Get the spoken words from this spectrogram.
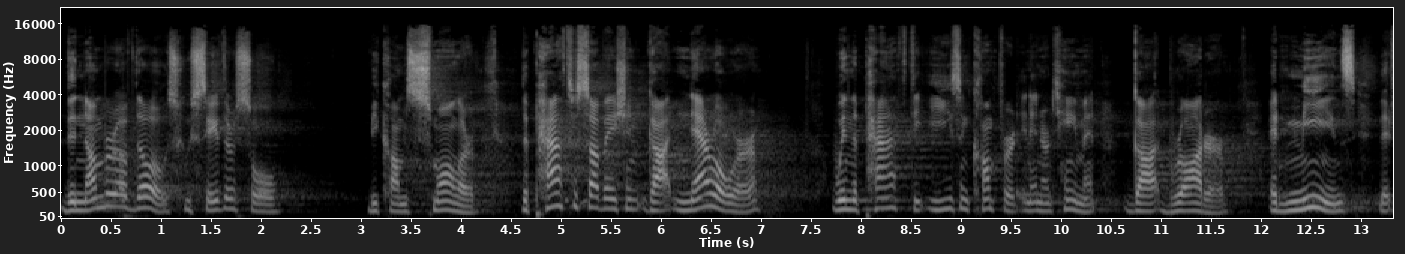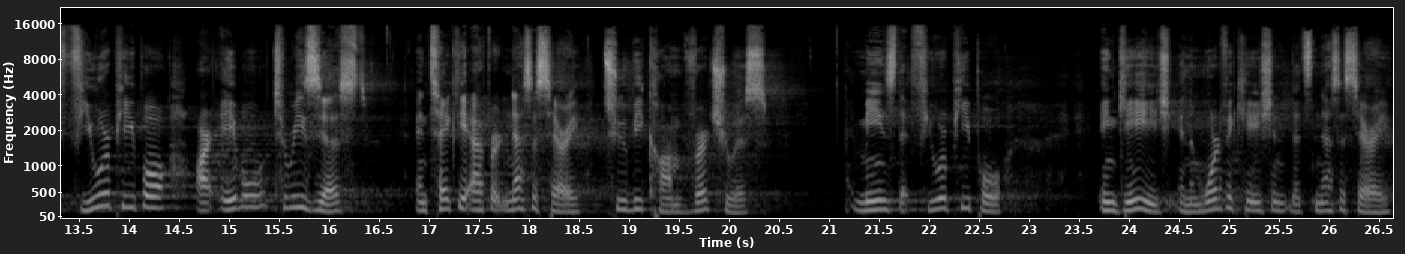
the number of those who save their soul becomes smaller. The path to salvation got narrower when the path to ease and comfort and entertainment got broader. It means that fewer people are able to resist and take the effort necessary to become virtuous. It means that fewer people engage in the mortification that's necessary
